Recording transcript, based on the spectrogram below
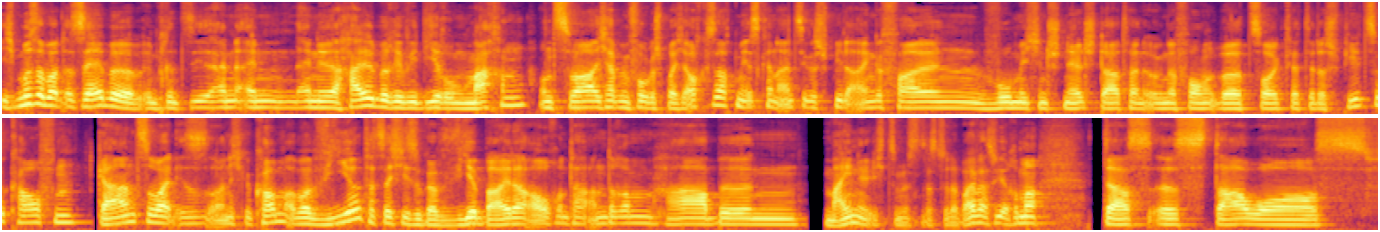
Ich muss aber dasselbe im Prinzip, ein, ein, eine halbe Revidierung machen. Und zwar, ich habe im Vorgespräch auch gesagt, mir ist kein einziges Spiel eingefallen, wo mich ein Schnellstarter in irgendeiner Form überzeugt hätte, das Spiel zu kaufen. Ganz so weit ist es auch nicht gekommen, aber wir, tatsächlich sogar wir beide auch unter anderem, haben, meine ich zumindest, dass du dabei warst, wie auch immer, das äh, Star Wars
